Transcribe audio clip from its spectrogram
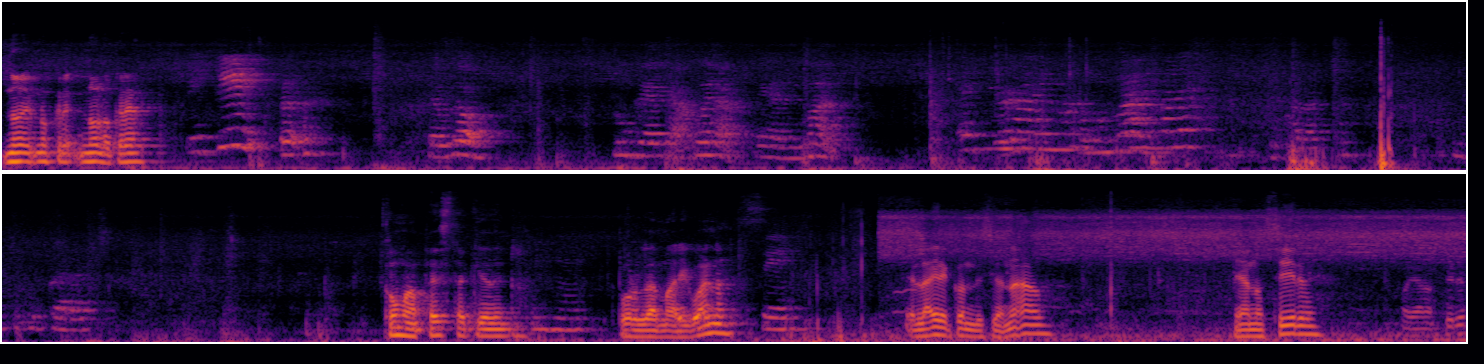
No, no, cre- no lo creo. ¿Tú afuera? El animal. Cucaracha. Cucaracha. ¿Cómo apesta aquí adentro? Por la marihuana. Sí. El aire acondicionado. Ya no sirve. ¿O ya no sirve?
